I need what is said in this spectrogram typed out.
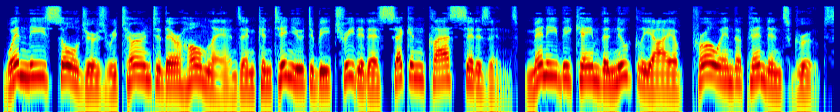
When these soldiers returned to their homelands and continued to be treated as second-class citizens, many became the nuclei of pro-independence groups.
